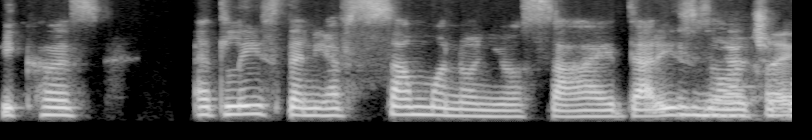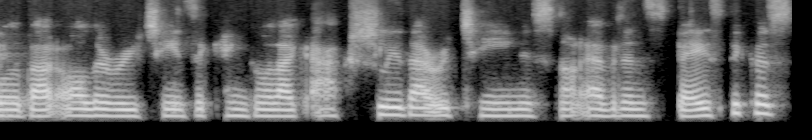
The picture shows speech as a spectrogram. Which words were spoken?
because at least then you have someone on your side that is exactly. knowledgeable about all the routines that can go like actually that routine is not evidence based because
